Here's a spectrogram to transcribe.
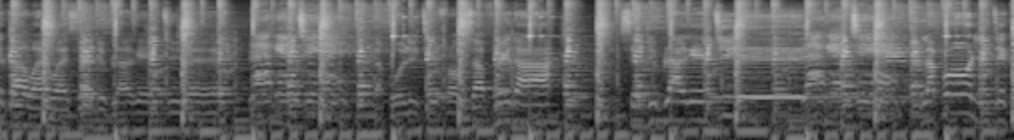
Amérique-Africa, ouais, ouais, c'est du blague et tu es. La politique France-Africa, c'est du blague et tu es. La politique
